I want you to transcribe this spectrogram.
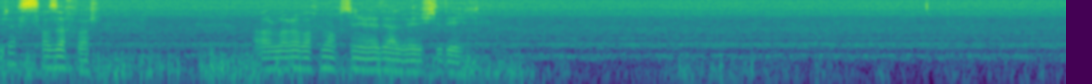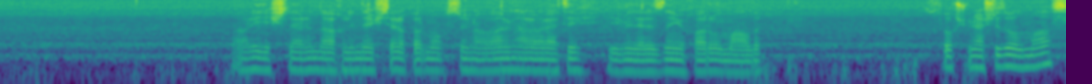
biraz sazaq var. Arılara baxmaq üçün elə də əlverişli deyil. Arı yeşiklərin daxilində işlər aparmaq üçün havanın hərarəti 20 dərəcədən yuxarı olmalıdır. Çox günəşli də olmaz,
